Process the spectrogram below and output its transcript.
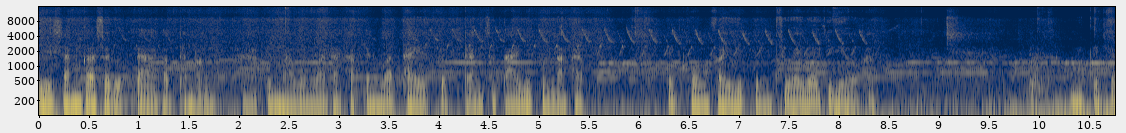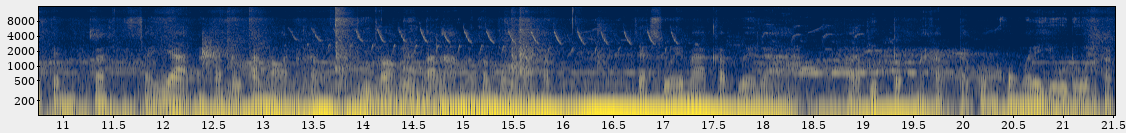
สีสันก็สะดุดตาครับถนนพาขึ้นมาบนวัดนะครับ เป็นวัดไทยตกแต่งสไตล์ญี่ปุ่นนะครับ เป็นโคมไฟญี่ปุ่นสวยเลยทีเดียวครับ นี่ก็จะเป็นพระสายญาตินะครับหรือพระนอนนะครับสีทองเหลืองอารามแล้วก็โบสถ์นะครับ จะสวยมากครับเวลาพระอาทิตย์ตกนะครับ แต่ผมคงไม่ได้อยู่ดูนะครับ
